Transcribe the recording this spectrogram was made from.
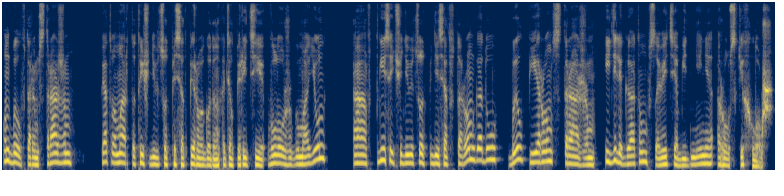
Он был вторым стражем. 5 марта 1951 года он хотел перейти в ложу Гумаюн, а в 1952 году был первым стражем и делегатом в Совете объединения русских лож.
